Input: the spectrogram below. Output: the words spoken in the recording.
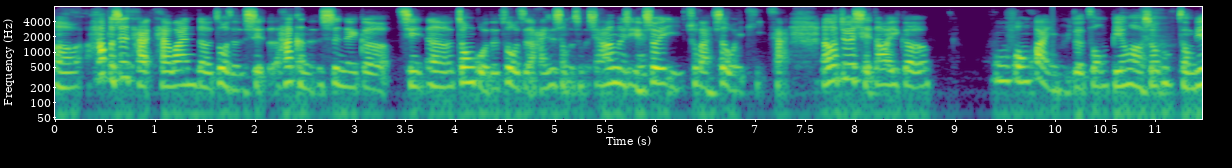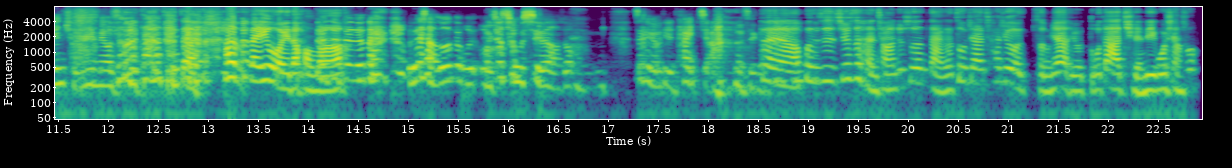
呃，他不是台台湾的作者写的，他可能是那个其呃中国的作者还是什么什么写，他们也是会以出版社为题材，然后就会写到一个呼风唤雨的总编，我想说 总编权力没有这么大，对，他很卑微的好吗？对 对对对对，我就想说，我我就出戏了，我说，嗯，这个有点太假了，这个。对啊，或者是就是很常就说哪个作家他就怎么样有多大的权利，我想说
